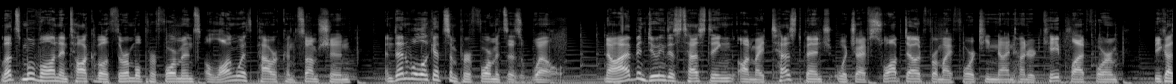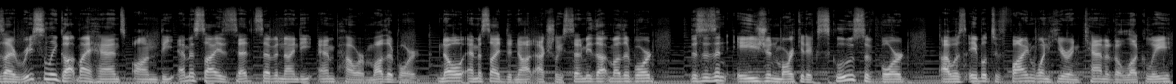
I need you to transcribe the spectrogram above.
Let's move on and talk about thermal performance along with power consumption, and then we'll look at some performance as well. Now I've been doing this testing on my test bench which I've swapped out for my 14900K platform because I recently got my hands on the MSI Z790 MPOWER motherboard. No, MSI did not actually send me that motherboard. This is an Asian market exclusive board. I was able to find one here in Canada luckily,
